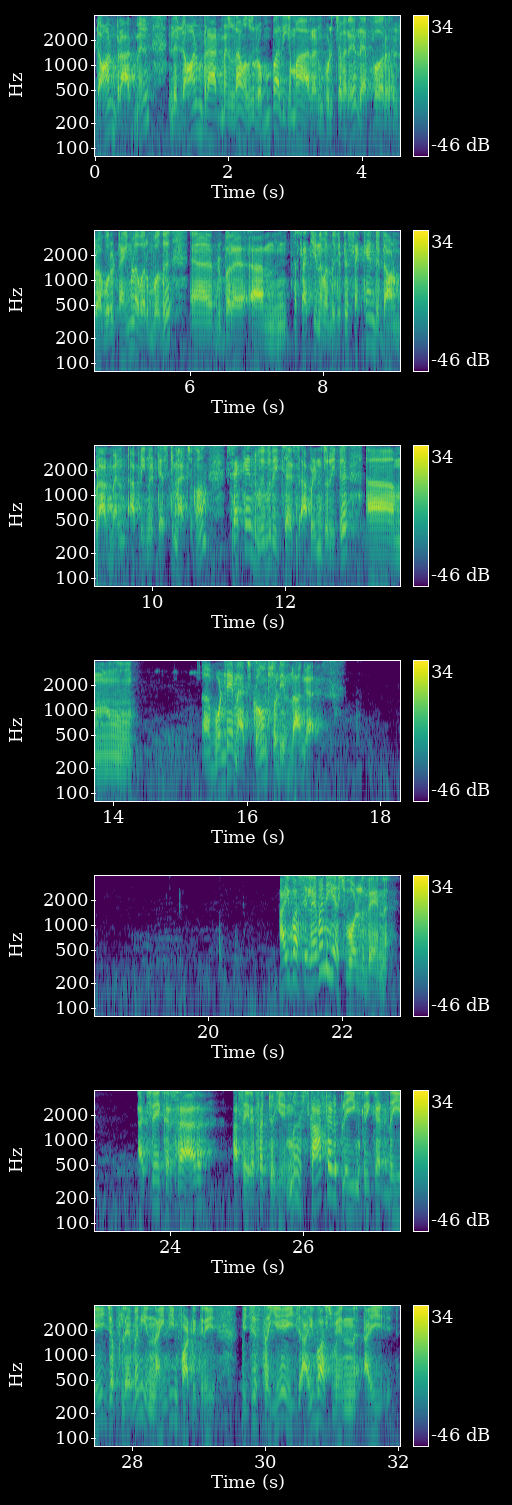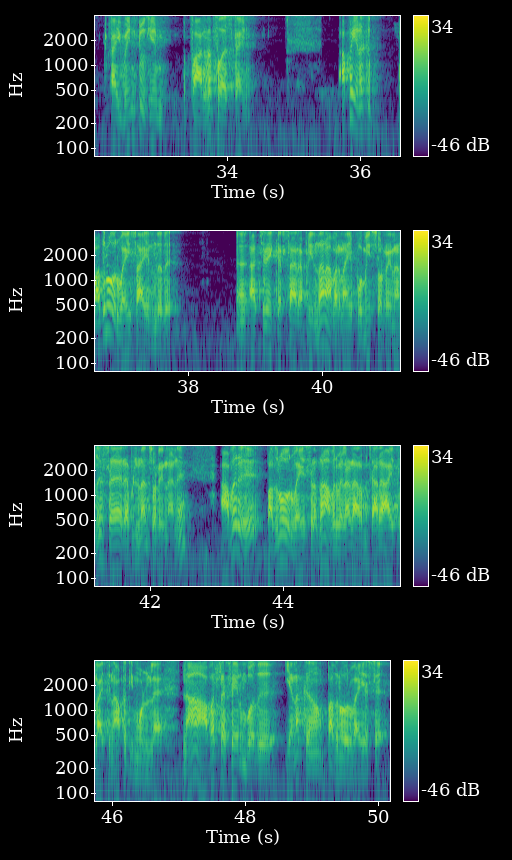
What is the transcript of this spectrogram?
டான் பிராட்மென் இந்த டான் பிராட்மென் தான் வந்து ரொம்ப அதிகமாக ரன் குடிச்சவர் ஃபோர் ஒரு டைமில் வரும்போது uh, um, சச்சினை வந்துக்கிட்டு செகண்ட் டான் பிராட்மென் அப்படின்னு டெஸ்ட் மேட்சுக்கும் செகண்ட் விவ் ரிச்சர்ட்ஸ் அப்படின்னு சொல்லிட்டு ஒன் டே மேட்சுக்கும் சொல்லியிருந்தாங்க I was 11 years old then. Achrekar sir as I refer to him, started playing cricket at the age of 11 in 1943, which is the age I was when I, I went to him for the first time. அப்போ எனக்கு பதினோரு வயசு ஆயிருந்தது. அஹ் sir அப்படின்னு தான் அவர் நான் எப்போவுமே சொல்கிறேன் நான் சார் அப்படின்னு தான் சொல்கிறேன் நான். அவர் பதினோரு வயசில் தான் அவர் விளையாட ஆரம்பித்தார் ஆயிரத்தி தொள்ளாயிரத்தி நாற்பத்தி மூணில். நான் அவர்கிட்ட சேரும்போது எனக்கும் பதினோரு வயசு.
